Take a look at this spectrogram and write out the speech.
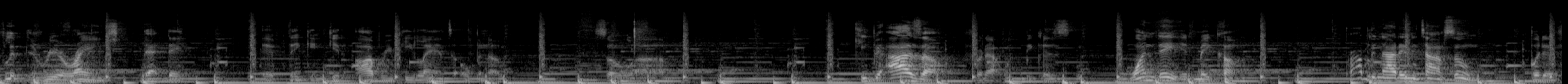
flipped and rearranged that day if they can get Aubrey P. Land to open up. So um, keep your eyes out for that one because one day it may come. Probably not anytime soon, but if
